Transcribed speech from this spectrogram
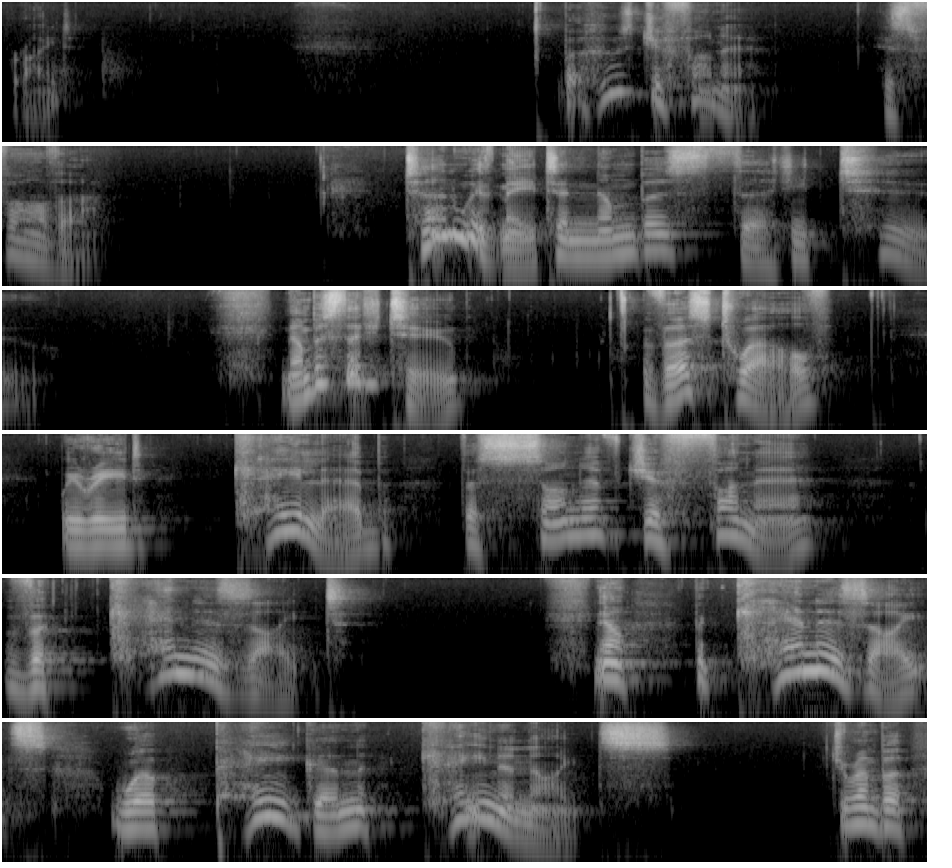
right? But who's Jephunneh? his father. Turn with me to Numbers 32. Numbers 32, verse 12, we read, Caleb, the son of Jephunneh, the Kenizzite. Now, the Kenizzites were pagan Canaanites. Do you remember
